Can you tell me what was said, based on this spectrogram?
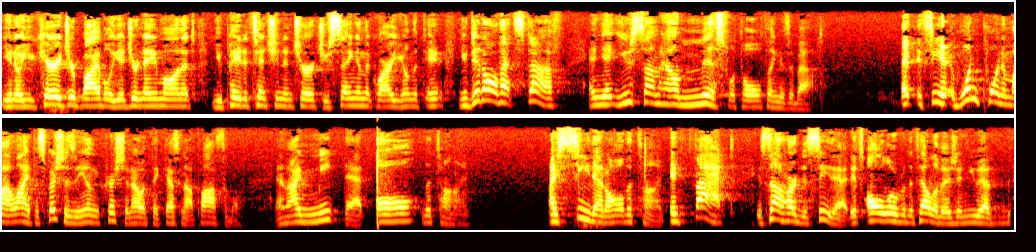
you know, you carried your Bible, you had your name on it, you paid attention in church, you sang in the choir, you on the you did all that stuff, and yet you somehow miss what the whole thing is about. At, see, at one point in my life, especially as a young Christian, I would think that's not possible, and I meet that all the time. I see that all the time. In fact, it's not hard to see that. It's all over the television. You have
